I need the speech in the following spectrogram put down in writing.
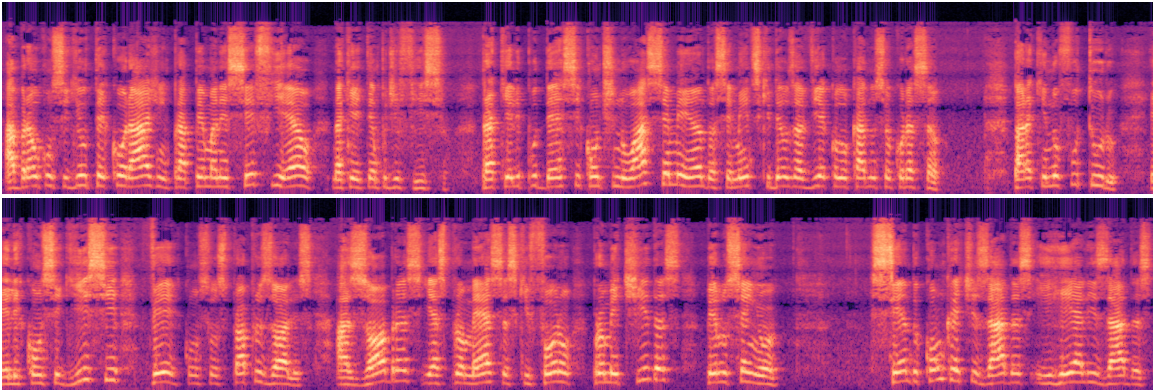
Abraão conseguiu ter coragem para permanecer fiel naquele tempo difícil, para que ele pudesse continuar semeando as sementes que Deus havia colocado no seu coração, para que no futuro ele conseguisse ver com seus próprios olhos as obras e as promessas que foram prometidas pelo Senhor sendo concretizadas e realizadas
